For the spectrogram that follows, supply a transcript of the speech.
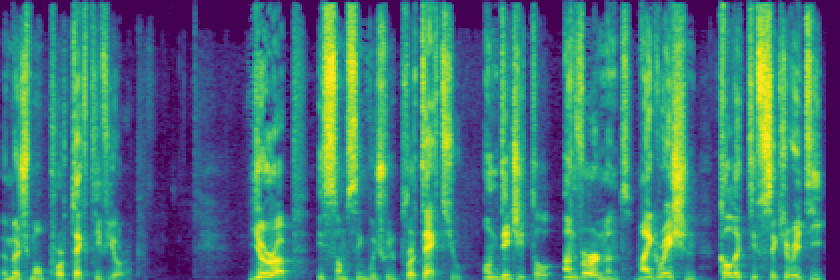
a, much more protective Europe. Europe is something which will protect you on digital, environment, migration, collective security,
